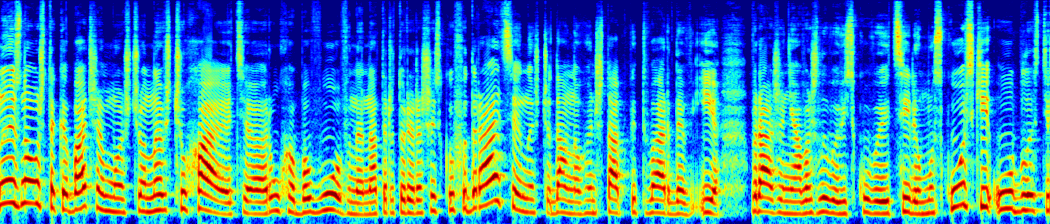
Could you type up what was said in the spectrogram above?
Ну і знову ж таки бачимо, що не вщухають е, рухи бавовни на території Російської Федерації. Нещодавно Генштаб підтвердив і враження важливої військової цілі в Московській області.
